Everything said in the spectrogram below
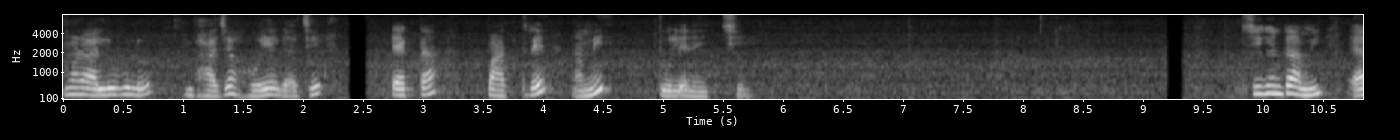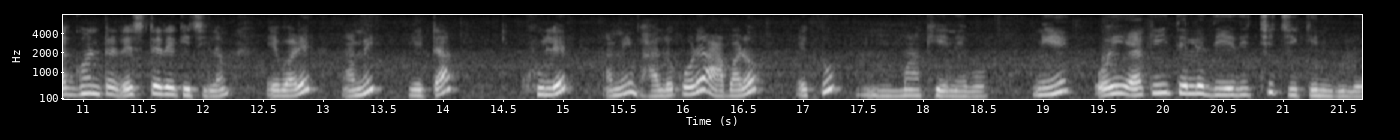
আমার আলুগুলো ভাজা হয়ে গেছে। একটা পাত্রে আমি তুলে নিচ্ছি। চিকেনটা আমি এক ঘণ্টা রেস্টে রেখেছিলাম। এবারে আমি এটা খুলে আমি ভালো করে আবারও একটু মাখিয়ে নেব। নিয়ে ওই একই তেলে দিয়ে দিচ্ছি চিকেনগুলো।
